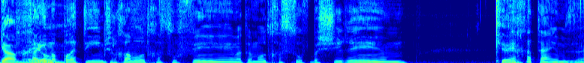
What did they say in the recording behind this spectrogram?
גם החיים היום... הפרטיים שלך מאוד חשופים, אתה מאוד חשוף בשירים. כן. איך אתה עם זה?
